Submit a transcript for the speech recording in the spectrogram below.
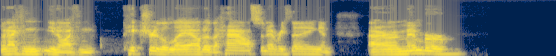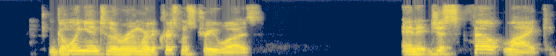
and I can, you know, I can picture the layout of the house and everything. And I remember going into the room where the Christmas tree was, and it just felt like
